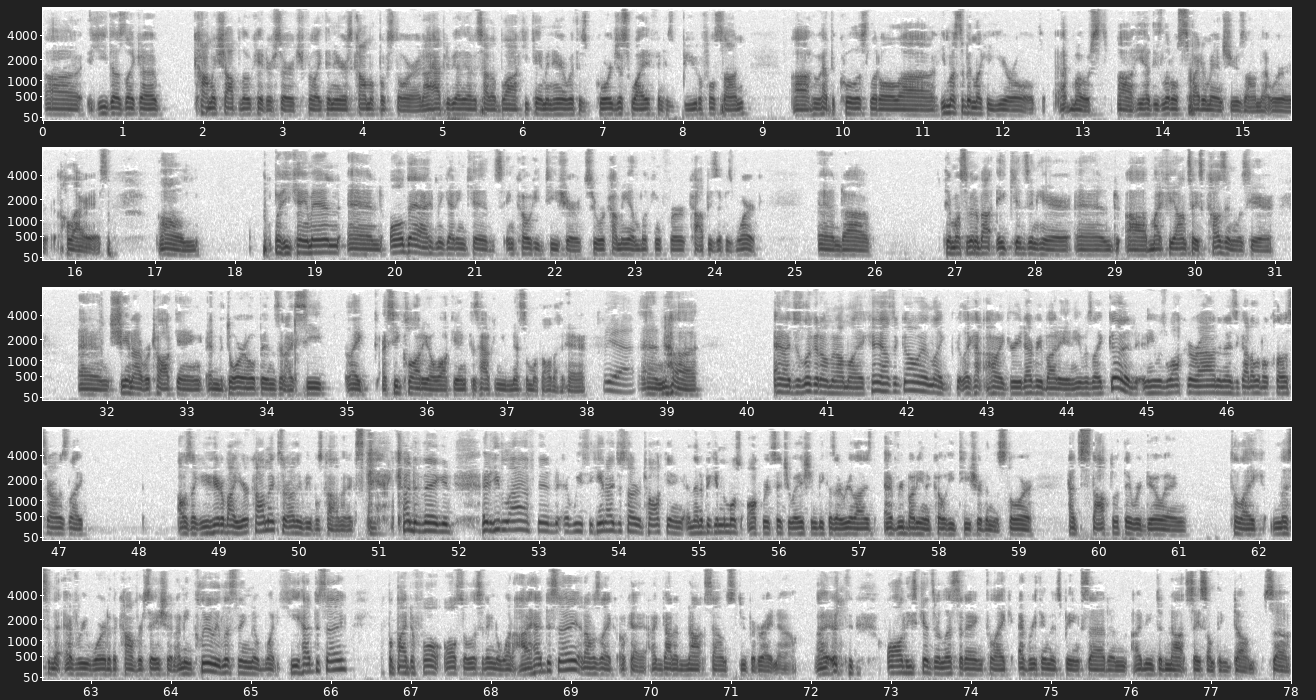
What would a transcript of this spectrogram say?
uh, he does like a comic shop locator search for like the nearest comic book store. And I happened to be on the other side of the block. He came in here with his gorgeous wife and his beautiful son, uh, who had the coolest little, uh, he must have been like a year old at most. Uh, he had these little Spider-Man shoes on that were hilarious. Um, but he came in and all day I had been getting kids in Coheed t-shirts who were coming in looking for copies of his work. And, uh, there must have been about eight kids in here and, uh, my fiance's cousin was here and she and I were talking and the door opens and I see, like, I see Claudio walk in because how can you miss him with all that hair? Yeah. And, uh, and I just look at him and I'm like, hey, how's it going? Like, like how I greet everybody. And he was like, good. And he was walking around and as he got a little closer, I was like, I was like, "Are you here to buy your comics or other people's comics?" kind of thing. And, and he laughed, and, and we he and I just started talking, and then it became the most awkward situation because I realized everybody in a Coheed T-shirt in the store had stopped what they were doing to like listen to every word of the conversation. I mean, clearly listening to what he had to say, but by default also listening to what I had to say. And I was like, okay, I gotta not sound stupid right now. All these kids are listening to like everything that's being said, and I need to not say something dumb. So.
